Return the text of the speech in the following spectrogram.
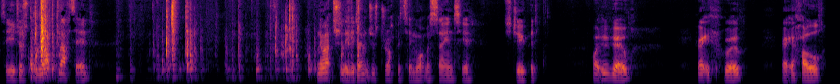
So you just drop that in. No, actually, you don't just drop it in. What am I saying to you? Stupid. What you do, get your screw, get your hole,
